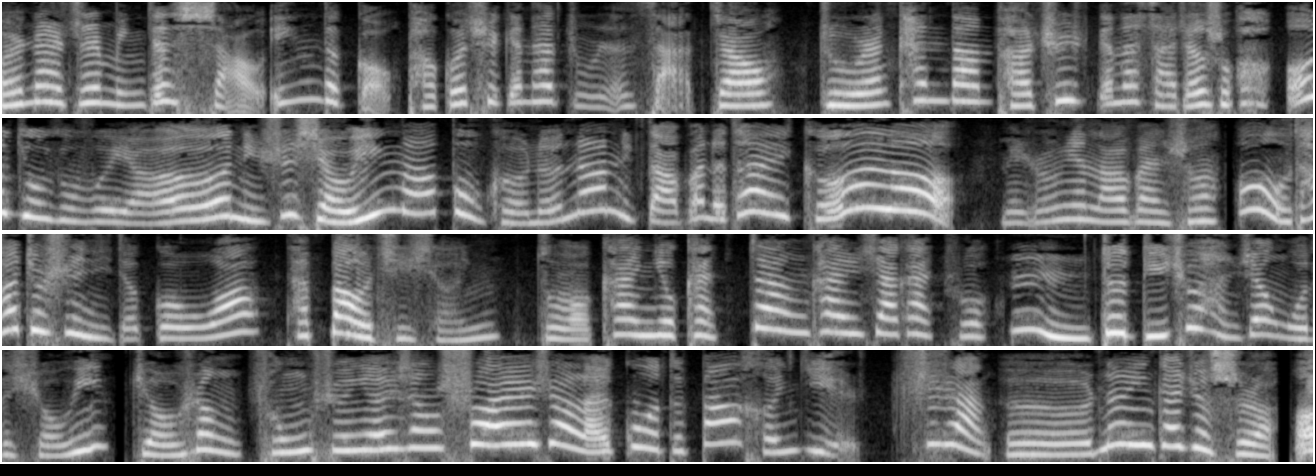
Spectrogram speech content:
而那只名叫小英的狗跑过去跟它主人撒娇。主人看到，跑去跟他撒娇说：“哦呦呦喂呀，你是小英吗？不可能啊，你打扮得太可爱了。”美容院老板说：“哦，它就是你的狗啊。”他抱起小英，左看右看，上看下看，说：“嗯，这的确很像我的小英，脚上从悬崖上摔下来过的疤痕也是啊。呃，那应该就是了。啊，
